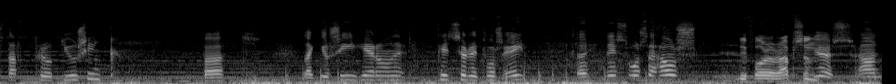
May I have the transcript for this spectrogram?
start producing. But like you see here on the picture, it was eight. Uh, this was the house, Before eruption. yes, and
